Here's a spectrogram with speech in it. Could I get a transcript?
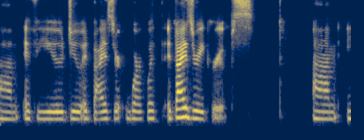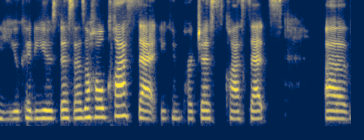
um, if you do advisor work with advisory groups. Um, you could use this as a whole class set. You can purchase class sets of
